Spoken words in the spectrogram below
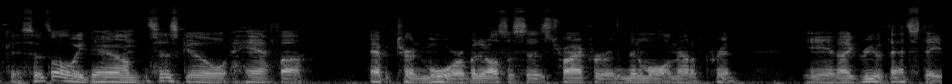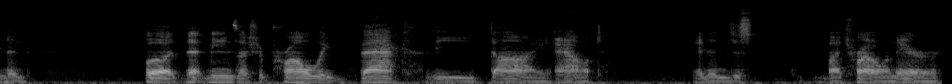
Okay, so it's all the way down. It says go half a, half a turn more, but it also says try for the minimal amount of crimp. And I agree with that statement, but that means I should probably back the die out and then just by trial and error,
